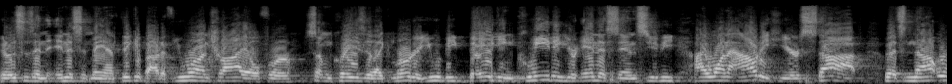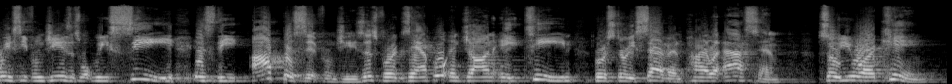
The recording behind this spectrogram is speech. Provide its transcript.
You know, this is an innocent man. Think about it. If you were on trial for something crazy like murder, you would be begging, pleading your innocence. You'd be, I want out of here, stop. But that's not what we see from Jesus. What we see is the opposite from Jesus. For example, in John 18, verse 37, Pilate asks him, So you are a king?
